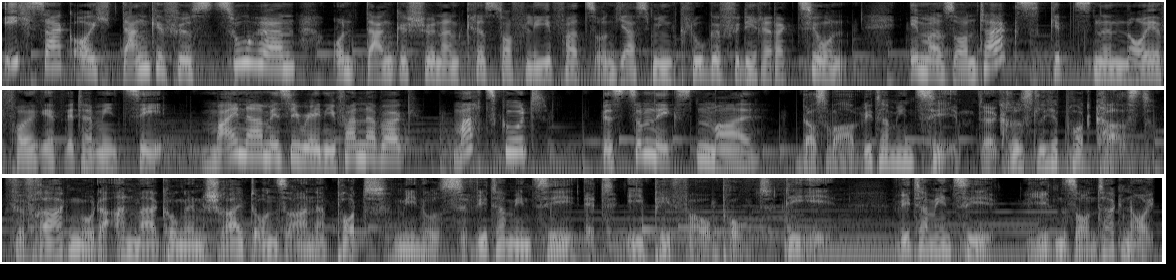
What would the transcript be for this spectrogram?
Ich sag euch Danke fürs Zuhören und Dankeschön an Christoph Leferz und Jasmin Kluge für die Redaktion. Immer sonntags gibt's eine neue Folge Vitamin C. Mein Name ist Irene Vanderberg. Macht's gut. Bis zum nächsten Mal. Das war Vitamin C, der christliche Podcast. Für Fragen oder Anmerkungen schreibt uns an pod-vitaminc.epv.de. Vitamin C, jeden Sonntag neu.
